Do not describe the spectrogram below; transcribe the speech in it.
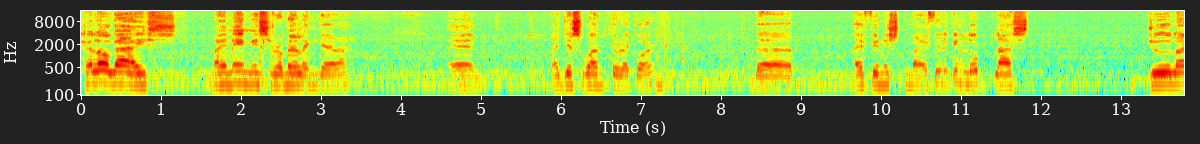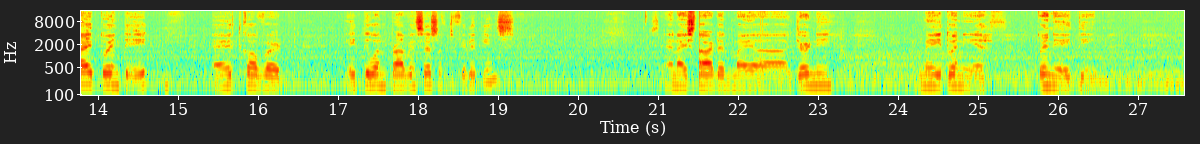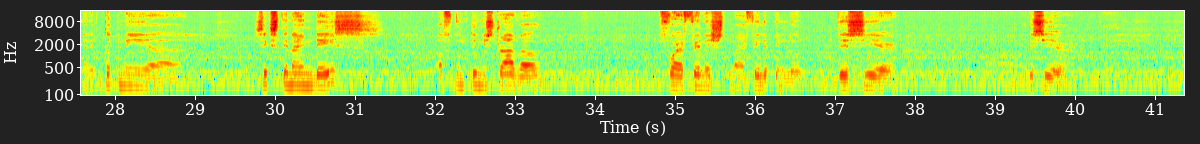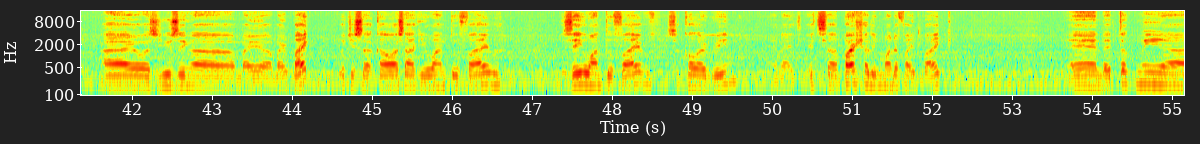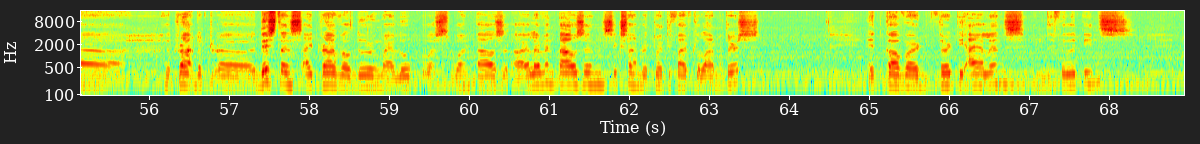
Hello guys, my name is Rommel Enguerra and I just want to record that I finished my Philippine Loop last July 28 and it covered 81 provinces of the Philippines. And I started my uh, journey May 20th 2018 and it took me uh, 69 days of continuous travel before I finished my Philippine loop this year uh, this year. I was using uh, my uh, my bike which is a Kawasaki 125 Z125 it's a color green and I, it's a partially modified bike. And it took me uh, the, tra- the uh, distance I traveled during my loop was 1,000 uh, 11,625 kilometers. It covered 30 islands in the Philippines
